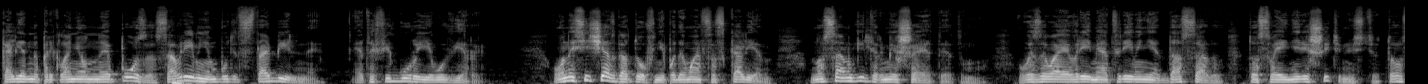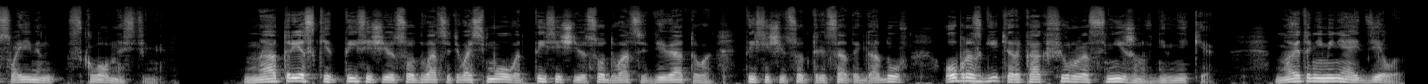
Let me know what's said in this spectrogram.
коленно-преклоненная поза со временем будет стабильная. Это фигура его веры. Он и сейчас готов не подниматься с колен, но сам Гитлер мешает этому, вызывая время от времени досаду то своей нерешительностью, то своими склонностями. На отрезке 1928-1929-1930 годов образ Гитлера как фюрера снижен в дневнике. Но это не меняет дело.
